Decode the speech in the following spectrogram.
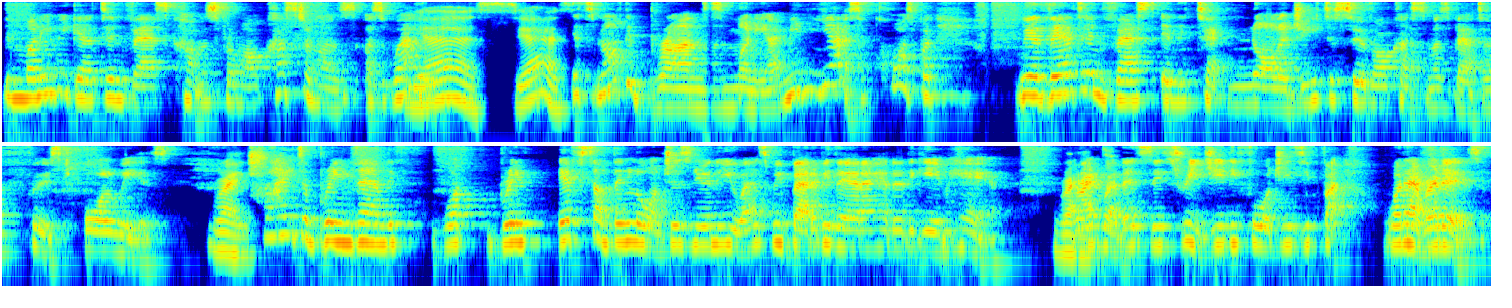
the money we get to invest comes from our customers as well. Yes. Yes. It's not the brand's money. I mean, yes, of course, but we're there to invest in the technology to serve our customers better first, always. Right. Try to bring them the, what bring if something launches new in the US, we better be there ahead of the game here. Right. Right. Whether it's the 3G, the 4G, the 5, whatever it is,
